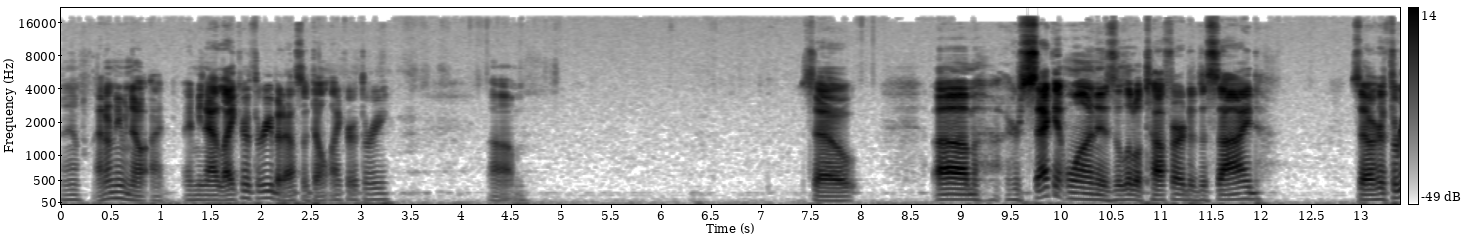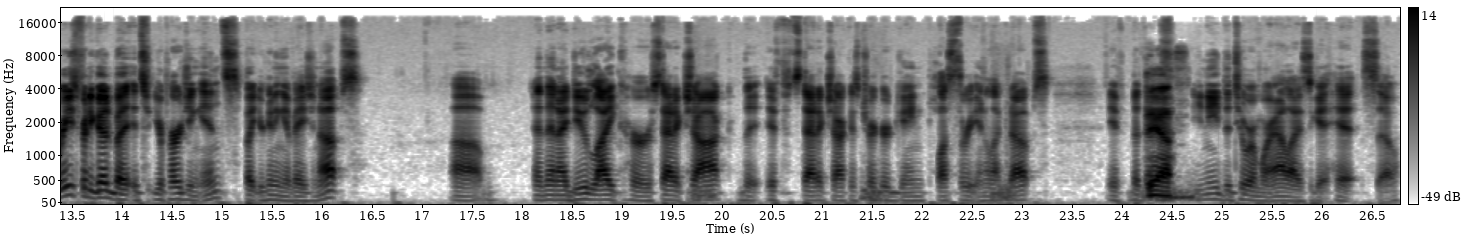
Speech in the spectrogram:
Well, I don't even know. I I mean, I like her three, but I also don't like her three. Um. So, um, her second one is a little tougher to decide. So her three is pretty good, but it's you're purging ints, but you're getting evasion ups. Um, and then I do like her static shock. The if static shock is triggered, gain plus three intellect ups. If but then Yeah. you need the two or more allies to get hit. So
